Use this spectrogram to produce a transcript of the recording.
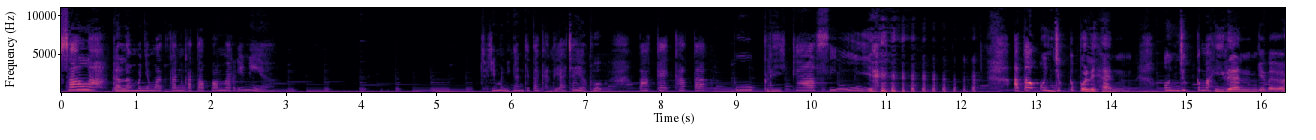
salah dalam menyematkan kata pamer ini ya. Jadi mendingan kita ganti aja ya Bu, pakai kata publikasi atau unjuk kebolehan, unjuk kemahiran gitu.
